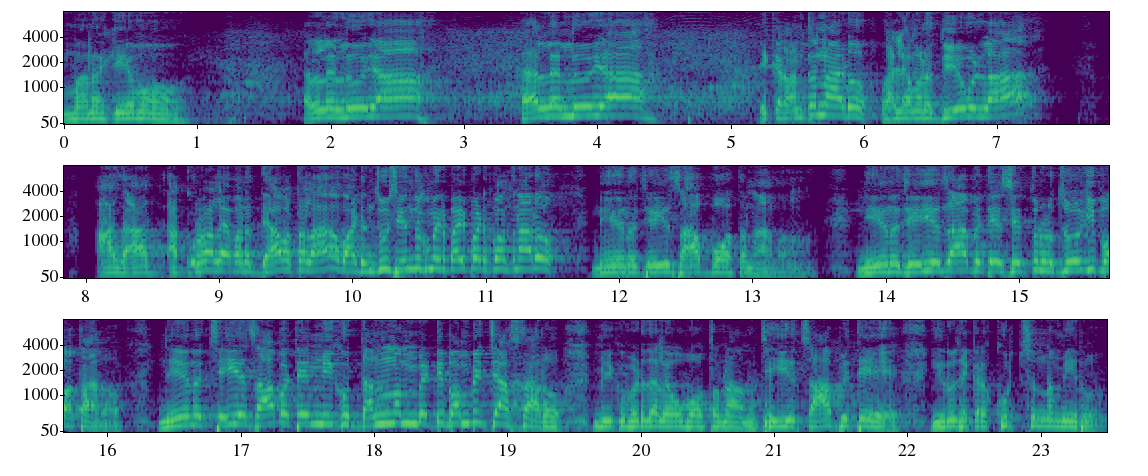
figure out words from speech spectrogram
మనకేమో. హల్లెలూయా! హల్లెలూయా! ఇక్కడ అంటున్నాడు వాళ్ళేమన్నా దేవుళ్ళా? ఆ- ఆ- కుర్రాలు ఏమైనా దేవతలా? వాటిని చూసి ఎందుకు మీరు భయపడిపోతున్నారు? నేను చెయ్యి చాపబోతున్నాను. నేను చెయ్యి సాపితే శత్రువులు జోగిపోతారు. నేను చెయ్యి సాపితే మీకు దండం పెట్టి పంపించేస్తారు. మీకు విడుదల ఇవ్వబోతున్నాను. చెయ్యి చాపితే ఈరోజు ఇక్కడ కూర్చున్న మీరు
